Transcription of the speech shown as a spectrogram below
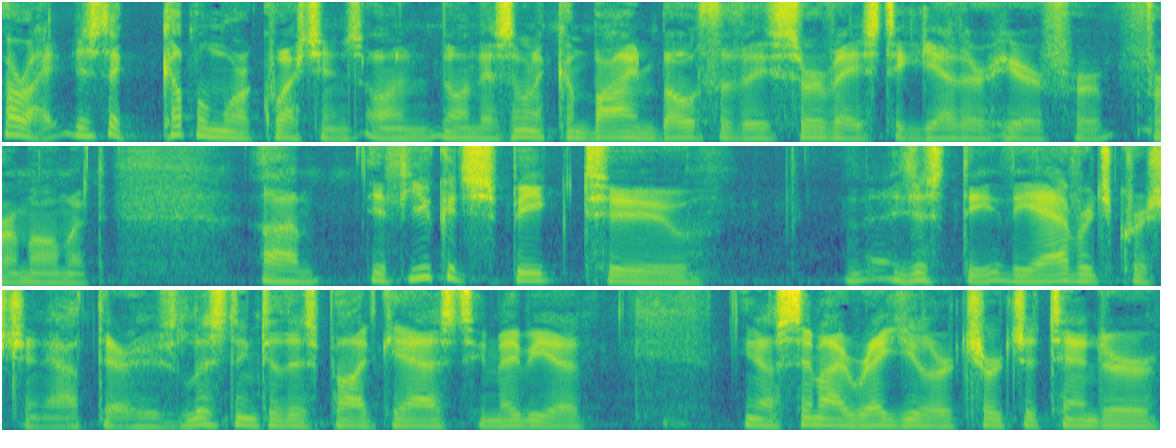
All right, just a couple more questions on, on this. I want to combine both of these surveys together here for, for a moment. Um, if you could speak to just the, the average Christian out there who's listening to this podcast, who may be a you know semi regular church attender,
